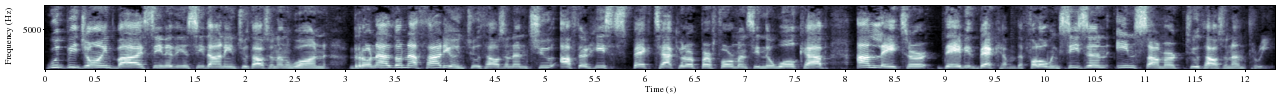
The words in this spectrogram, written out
would be joined by Zinedine Zidane in 2001, Ronaldo Nazario in 2002 after his spectacular performance in the World Cup, and later David Beckham the following season in summer 2003.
